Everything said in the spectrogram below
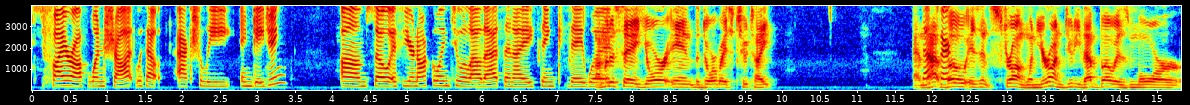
to fire off one shot without actually engaging. Um, so if you're not going to allow that, then I think they would. I'm gonna say you're in the doorway's too tight. And That's that fair. bow isn't strong. When you're on duty, that bow is more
